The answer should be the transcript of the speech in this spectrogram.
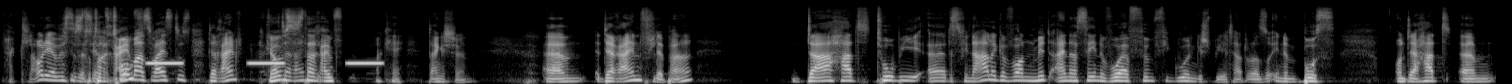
Frag Claudia, wisst du Ist das der Rhein- Thomas, weißt du es? Der Rhein Ich glaube, es ist da rein. Okay, Dankeschön. Ähm, der Rheinflipper, da hat Tobi äh, das Finale gewonnen mit einer Szene, wo er fünf Figuren gespielt hat oder so in einem Bus. Und er hat ähm,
